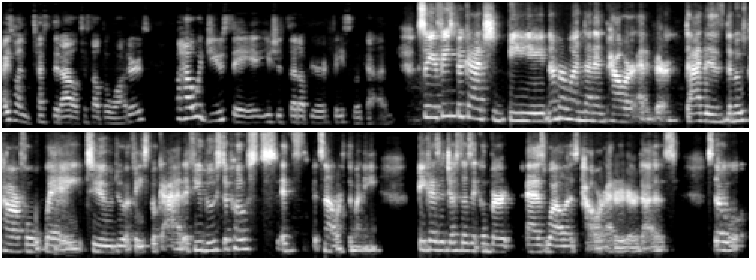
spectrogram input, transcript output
I just wanted to test it out, test out the waters. How would you say you should set up your Facebook ad? So, your Facebook ad should be number one done in Power Editor. That is the most powerful way to do a Facebook ad. If you boost a post, it's it's not worth the money because it just doesn't convert as well as Power Editor does. So,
